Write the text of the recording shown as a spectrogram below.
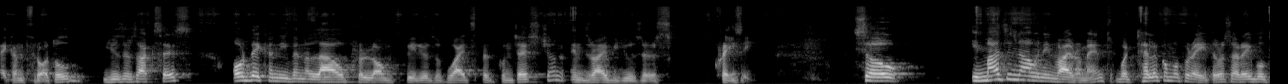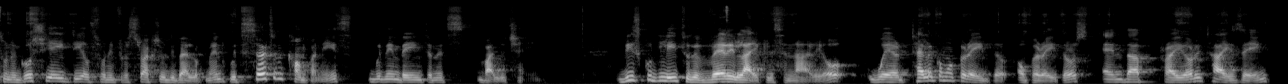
they can throttle users' access, or they can even allow prolonged periods of widespread congestion and drive users crazy. So imagine now an environment where telecom operators are able to negotiate deals for infrastructure development with certain companies within the internet's value chain. This could lead to the very likely scenario where telecom operator, operators end up prioritizing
